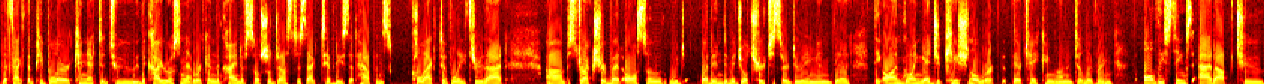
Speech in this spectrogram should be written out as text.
the fact that people are connected to the Kairos network and the kind of social justice activities that happens collectively through that uh, structure, but also which, what individual churches are doing and uh, the ongoing educational work that they're taking on and delivering. All these things add up to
